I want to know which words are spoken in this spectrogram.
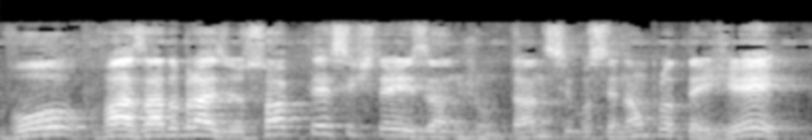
vou vazar do Brasil. Só que esses três anos juntando, se você não proteger,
